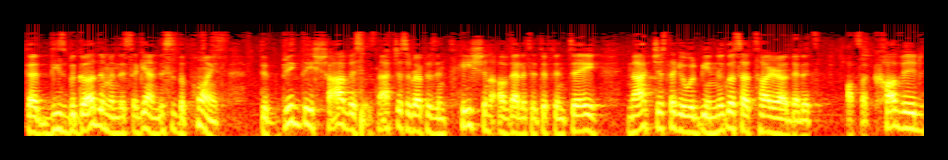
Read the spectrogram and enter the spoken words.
that these begadim, and this again, this is the point. The bigdei Shabbos is not just a representation of that it's a different day, not just like it would be in Niglas HaTorah, that it's also covered,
